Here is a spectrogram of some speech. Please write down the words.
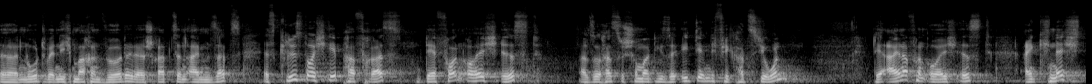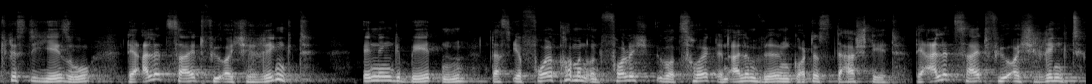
äh, notwendig machen würde. Der schreibt es in einem Satz. Es grüßt euch Epaphras, der von euch ist. Also hast du schon mal diese Identifikation der einer von euch ist, ein Knecht Christi Jesu, der alle Zeit für euch ringt in den Gebeten, dass ihr vollkommen und völlig überzeugt in allem Willen Gottes dasteht, der alle Zeit für euch ringt.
